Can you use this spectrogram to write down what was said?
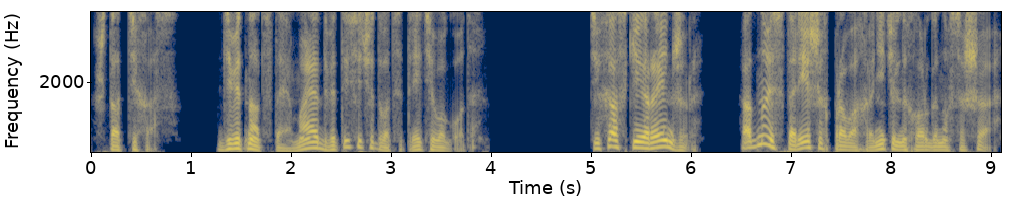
штат Техас. 19 мая 2023 года. Техасские рейнджеры — одно из старейших правоохранительных органов США.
